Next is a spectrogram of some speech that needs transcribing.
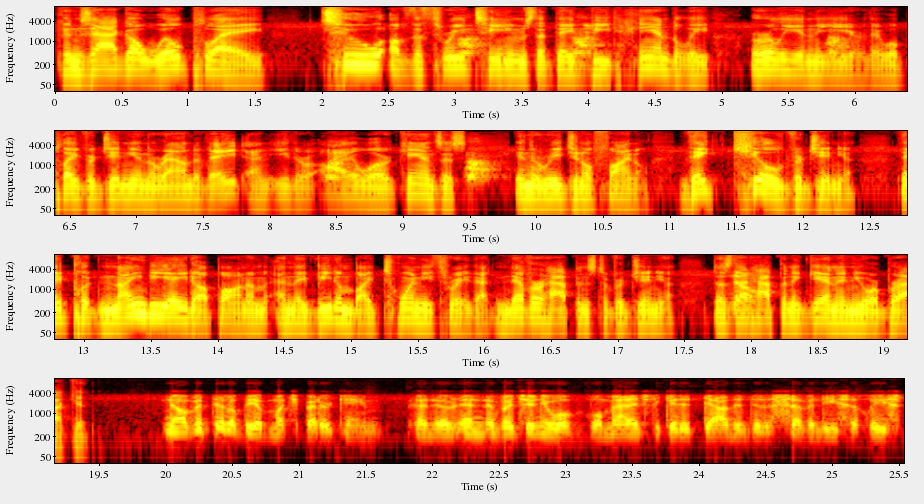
Gonzaga will play two of the three teams that they beat handily early in the year. They will play Virginia in the round of eight and either Iowa or Kansas in the regional final. They killed Virginia. They put 98 up on them and they beat them by 23. That never happens to Virginia. Does no. that happen again in your bracket? No, but it'll be a much better game. And, and Virginia will, will manage to get it down into the 70s at least.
